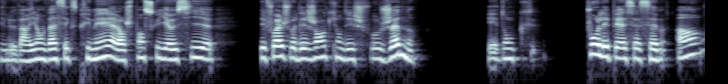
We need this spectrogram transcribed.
Et le variant va s'exprimer. Alors je pense qu'il y a aussi, euh, des fois je vois des gens qui ont des chevaux jeunes, et donc pour les PSSM1,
